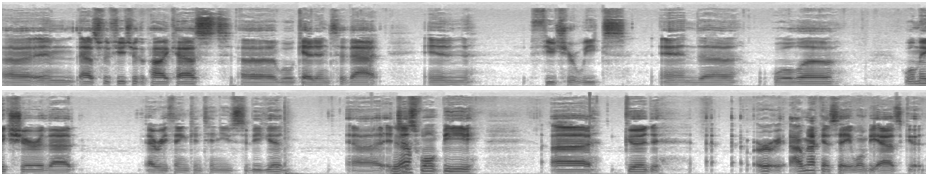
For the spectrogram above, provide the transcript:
uh, and as for the future of the podcast, uh, we'll get into that in future weeks, and uh, we'll uh, we'll make sure that everything continues to be good. Uh, it yeah. just won't be uh, good, or I'm not gonna say it won't be as good,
